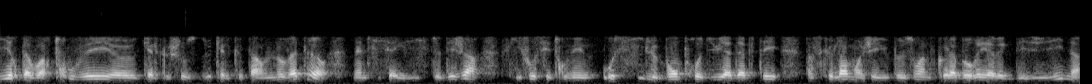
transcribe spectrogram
dire d'avoir trouvé euh, quelque chose de quelque part novateur, même si ça existe déjà. Ce qu'il faut, c'est trouver aussi le bon produit adapté, parce que là, moi, j'ai eu besoin de collaborer avec des usines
